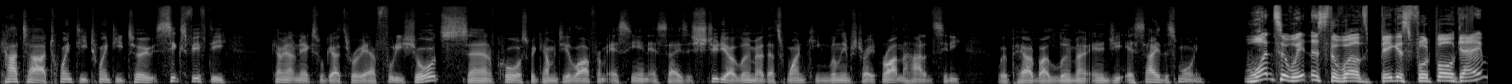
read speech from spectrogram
Qatar 2022. 650. Coming up next, we'll go through our footy shorts. And of course, we're coming to you live from SEN SA's Studio Lumo. That's 1 King William Street, right in the heart of the city. We're powered by Lumo Energy SA this morning. Want to witness the world's biggest football game?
